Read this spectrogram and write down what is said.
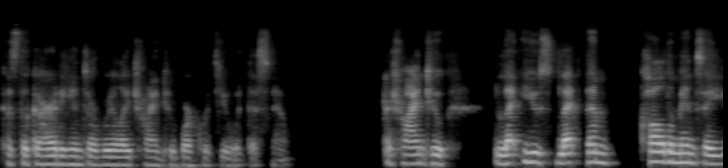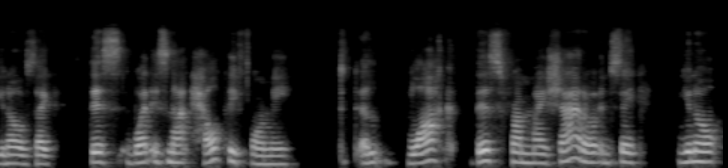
Because the guardians are really trying to work with you with this now. They're trying to let you let them call them in, say, you know, it's like this, what is not healthy for me, uh, block this from my shadow and say, you know,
